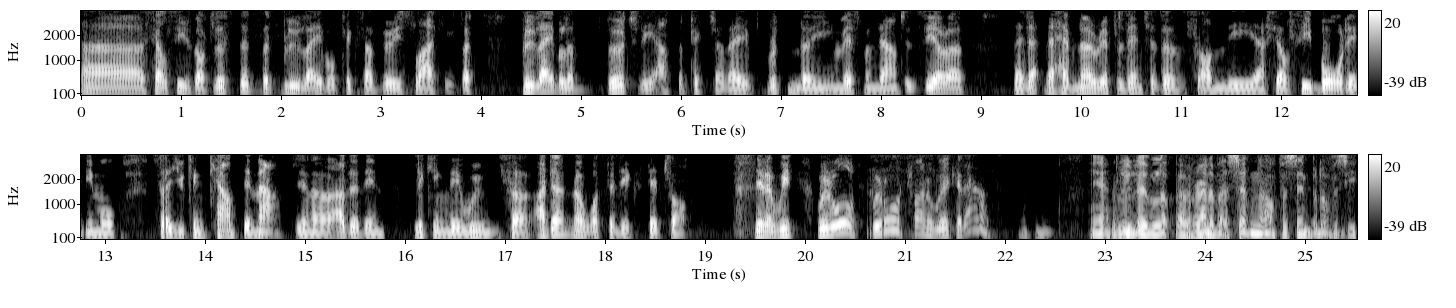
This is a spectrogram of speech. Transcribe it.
Uh, Cell C is not listed, but Blue Label picks up very slightly. But Blue Label are virtually out the picture. They've written the investment down to zero. They, they have no representatives on the uh, Cell C board anymore, so you can count them out. You know, other than licking their wounds. So I don't know what the next steps are. You know, we we're all we're all trying to work it out. Yeah, Blue Label up around about 7.5%, but obviously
